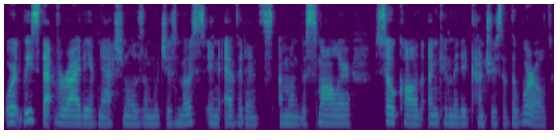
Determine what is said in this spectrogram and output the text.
or at least that variety of nationalism which is most in evidence among the smaller, so called uncommitted countries of the world,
